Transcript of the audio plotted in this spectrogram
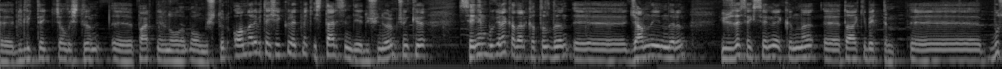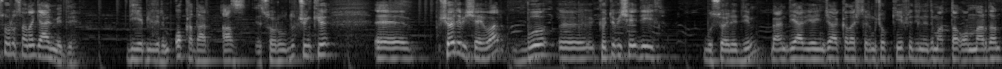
e, birlikte çalıştığın e, partnerin ol- olmuştur. Onlara bir teşekkür etmek istersin diye düşünüyorum. Çünkü senin bugüne kadar katıldığın e, canlı yayınların %80'ine yakınını e, takip ettim. E, bu soru sana gelmedi diyebilirim. O kadar az e, soruldu. Çünkü e, şöyle bir şey var. Bu e, kötü bir şey değil bu söylediğim. Ben diğer yayıncı arkadaşlarımı çok keyifle dinledim. Hatta onlardan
